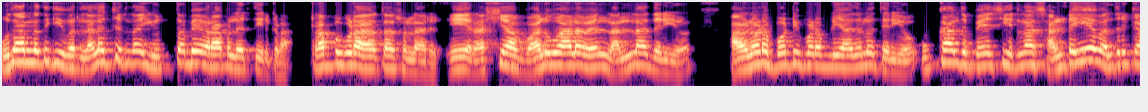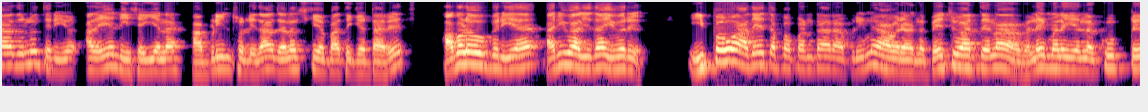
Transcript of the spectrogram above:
உதாரணத்துக்கு இவர் நிலைச்சிருந்தா யுத்தமே வராமல் நிறுத்தி இருக்கலாம் ட்ரம்ப் கூட அதைத்தான் சொல்லாரு ஏ ரஷ்யா வலுவான வேல் நல்லா தெரியும். அவளோட போட்டி போட முடியாதுன்னு தெரியும். உட்கார்ந்து பேசிடலாம் சண்டையே வந்திருக்காதுன்னு தெரியும். அதையே நீ செய்யலை அப்படின்னு சொல்லி தான் ஜெலஸ்கியை பார்த்து கேட்டார். அவ்வளவு பெரிய அறிவாளி தான் இவர். இப்போவும் அதே தப்பை பண்ணுறாரு அப்படின்னு அவர் அந்த பேச்சுவார்த்தையெல்லாம் வெள்ளைமலையில கூப்பிட்டு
